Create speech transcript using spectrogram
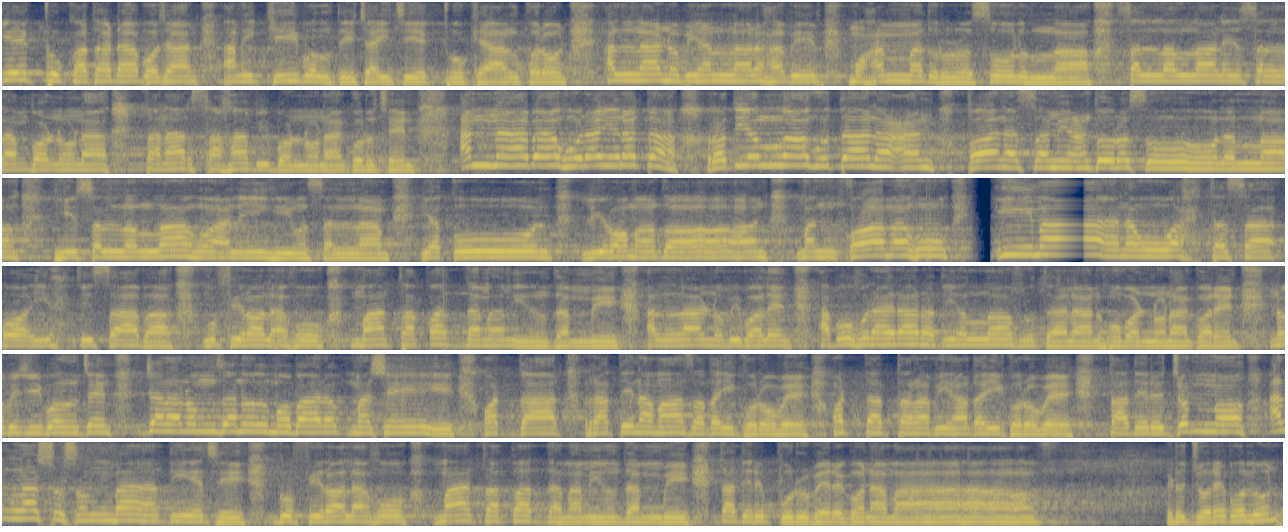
একটু কথাটা বোঝান আমি কি বলতে চাইছি একটু খেয়াল করুন আল্লাহ নবী আল্লাহর হাবিব মোহাম্মদুর রসুল্লাহ সাল্লাল্লাহু আলাইহি সাল্লাম বর্ণনা তানার সাহাবী বর্ণনা করেছেন আন্না আবা হুরাইরাতা রাদিয়াল্লাহু তাআলা আন قال سمعت رسول الله صلى الله عليه وسلم يقول لرمضان من قامه إيمانا واحتسا- واحتسابا غفر له ما تقدم من ذنبه আল্লাহর নবী বলেন আবু হুরায়রা রাদিয়াল্লাহু তাআলা আনহু বর্ণনা করেন নবীজি বলছেন যারা রমজানুল মোবারক মাসে অর্থাৎ রাতে নামাজ আদায় করবে অর্থাৎ তারাবি আদায় করবে তাদের জন্য আল্লাহ সুসংবাদ দিয়েছে গফির আলাহু মা তাকাদ্দামা মিন দাম্বি তাদের পূর্বের গোনা মাফ একটু জোরে বলুন।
